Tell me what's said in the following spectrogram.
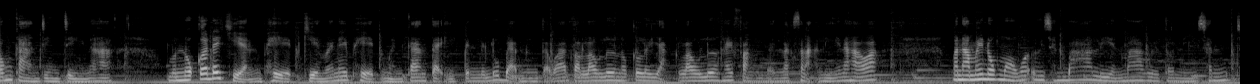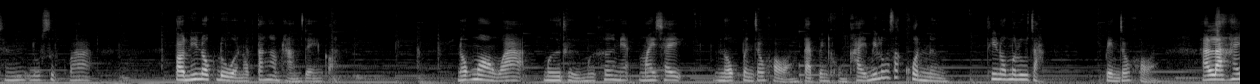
ต้องการจริง ๆ นะคะ นกก็ได้เขียนเพจ เขียนไว้ในเพจเหมือนกันแต่อีกเป็นเป็นรูปแบบหนึ่งแต่ว่าตอนเล่าเรื่องนกก็เลยอยากเล่าเรื่องให้ฟังเป็นลักษณะนี้นะคะว่า มันทำให้นกมองว่าเออฉันบ้าเรียนมากเลยตอนนี้ฉันฉันรู้สึกว่า ตอนที่นกดูนกตั้งคำถามตัวเองก่อน นกมองว่ามือถือมือเครื่องนี้ไม่ใช่นกเป็นเจ้าของ แต่เป็นของใครไม่รู้สักคนหนึ่งที่นกไม่รู้จักเป็นเจ้าของแล้วให้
